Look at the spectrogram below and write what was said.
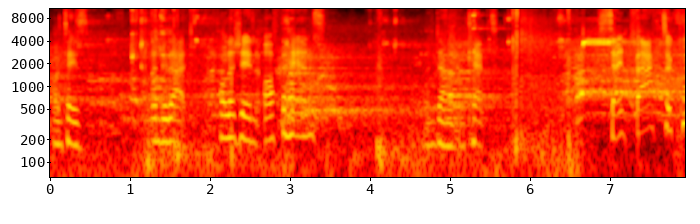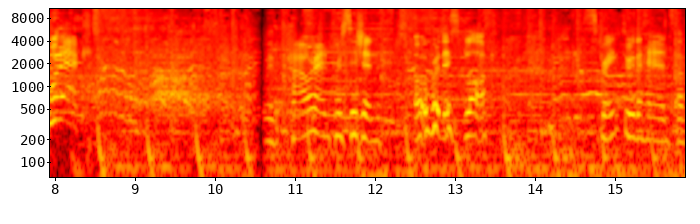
Conte's under that. Poglajen off the hands. And down and kept. Sent back to Kurek. With power and precision over this block. Straight through the hands of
